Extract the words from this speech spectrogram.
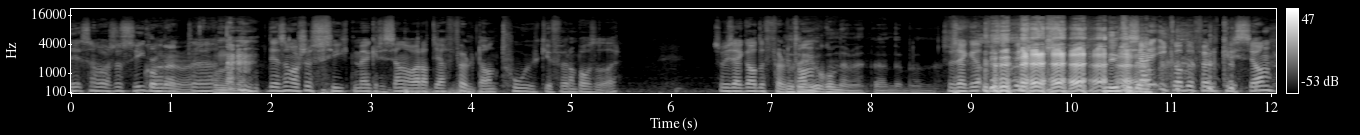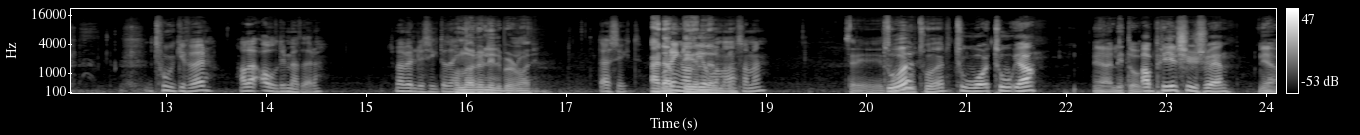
Det som var så sykt, var at, uh, det som var så sykt med Christian, var at jeg fulgte han to uker før han posta der. Så hvis jeg ikke hadde Du fulgt trenger han hvis, jeg ikke, hvis, hvis jeg ikke hadde fulgt Christian to uker før, hadde jeg aldri møtt dere. Som er veldig sykt å Og tenke når nå er du lillebroren vår? Det er sykt. Er det Hvor lenge har vi jobba nå sammen? Tre, To år? To år? To år, to, ja. Ja, litt over. April 2021. Ja.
